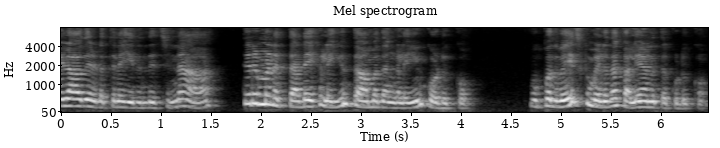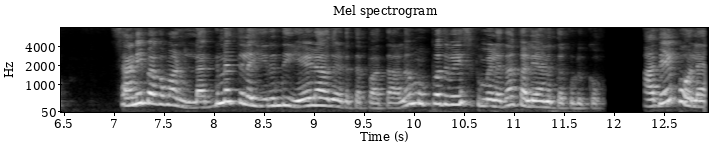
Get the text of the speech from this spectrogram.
ஏழாவது இடத்துல இருந்துச்சுன்னா திருமண தடைகளையும் தாமதங்களையும் கொடுக்கும். முப்பது வயசுக்கு மேலே தான் கல்யாணத்தை கொடுக்கும். சனி பகவான் லக்னத்தில் இருந்து ஏழாவது இடத்த பார்த்தாலும் முப்பது வயசுக்கு மேலே தான் கல்யாணத்தை கொடுக்கும். அதே போல்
